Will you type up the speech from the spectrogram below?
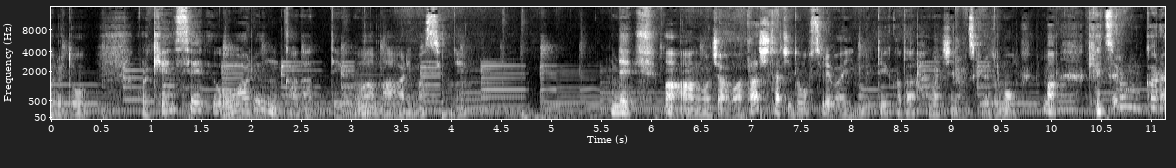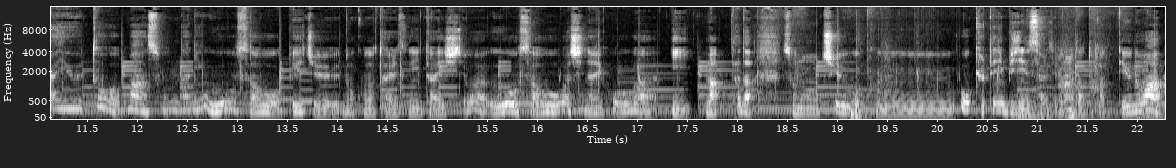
えるとこれ牽制で終わるんかなっていうのはまあありますよね。で、まあ、あのじゃあ私たちどうすればいいのっていう方話なんですけれども、まあ、結論から言うと、まあ、そんなに右往左往米中のこの対立に対しては右往左往はしない方がいい、まあ、ただその中国を拠点にビジネスされてる方とかっていうのは、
